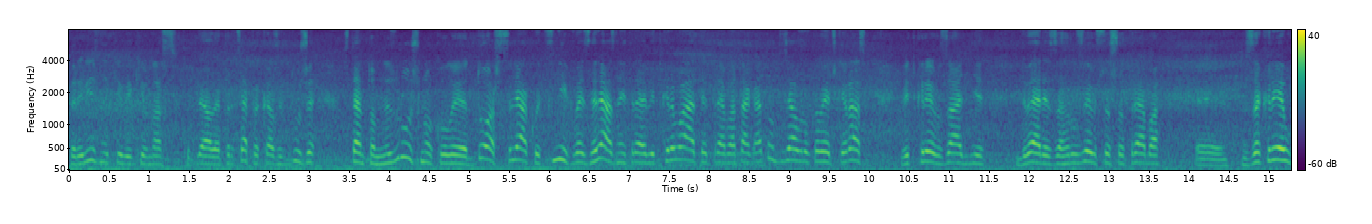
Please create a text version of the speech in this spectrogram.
перевізників, які в нас купляли прицепи, кажуть, дуже з тентом незручно, коли дощ, слякоть, сніг, весь грязний, треба відкривати, треба так. А тут взяв рукавички, раз, відкрив задні двері, загрузив все, що треба, закрив,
